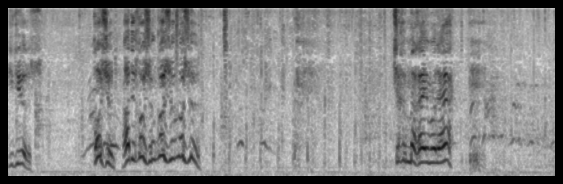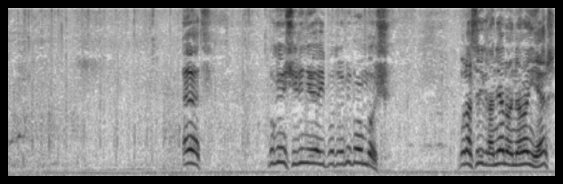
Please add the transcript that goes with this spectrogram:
gidiyoruz. Koşun. Hadi koşun koşun koşun. Çıkın bakayım oraya. Evet. Bugün Şirinye Hipodromu bomboş. Burası ganyan oynanan yer.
